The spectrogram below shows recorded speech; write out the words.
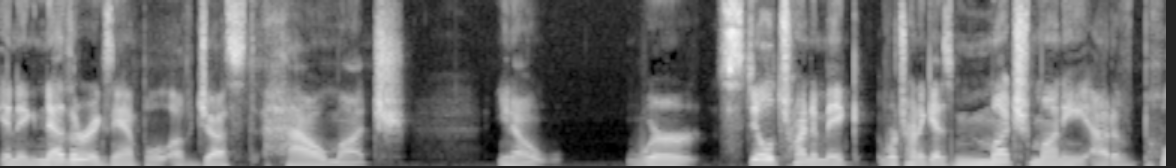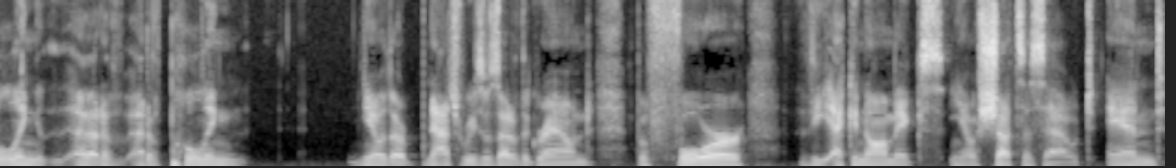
in another example of just how much, you know, we're still trying to make we're trying to get as much money out of pulling out of out of pulling you know the natural resources out of the ground before the economics you know shuts us out. And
